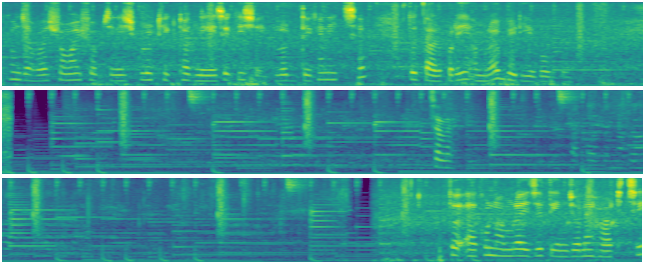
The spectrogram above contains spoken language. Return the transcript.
এখন যাওয়ার সময় সব জিনিসগুলো ঠিকঠাক নিয়েছে কি সেইগুলো দেখে নিচ্ছে, তো তারপরেই আমরা বেরিয়ে পড়ব। তো এখন আমরা এই যে তিনজনে হাঁটছি,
